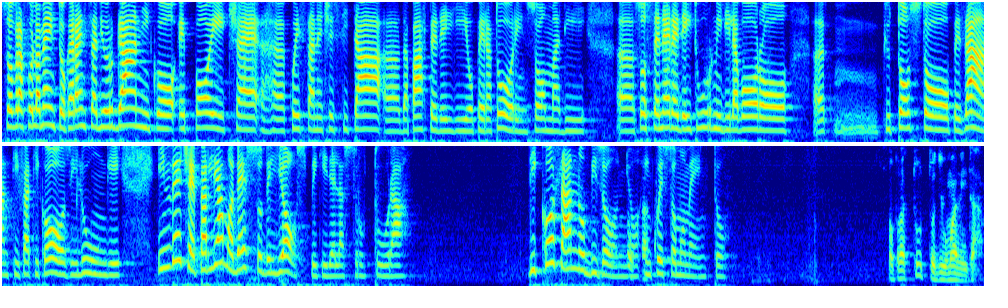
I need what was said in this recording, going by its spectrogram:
Sovraffollamento, carenza di organico e poi c'è eh, questa necessità eh, da parte degli operatori insomma, di eh, sostenere dei turni di lavoro eh, piuttosto pesanti, faticosi, lunghi. Invece parliamo adesso degli ospiti della struttura. Di cosa hanno bisogno in questo momento? Soprattutto di umanità.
